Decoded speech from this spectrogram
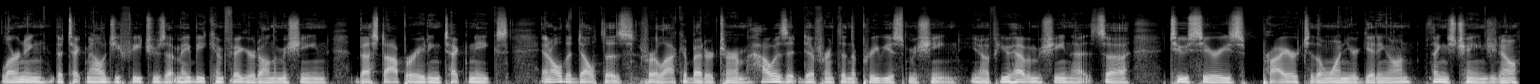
learning the technology features that may be configured on the machine, best operating techniques, and all the deltas, for lack of a better term. How is it different than the previous machine? You know, if you have a machine that's uh, two series prior to the one you're getting on. Things change you know?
